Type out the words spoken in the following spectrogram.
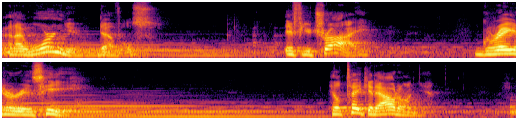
And I warn you, devils, if you try, greater is he He'll take it out on you.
